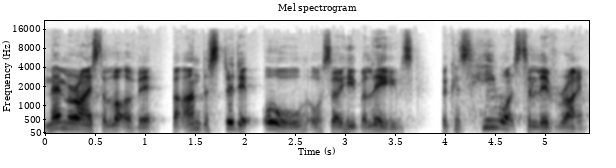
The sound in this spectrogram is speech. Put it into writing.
memorized a lot of it, but understood it all, or so he believes, because he wants to live right.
